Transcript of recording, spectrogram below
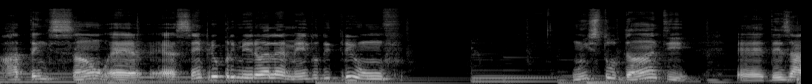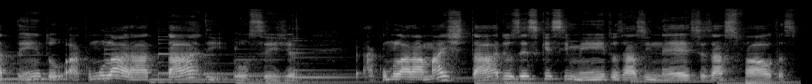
a atenção é, é sempre o primeiro elemento de triunfo. Um estudante é, desatento acumulará tarde, ou seja, acumulará mais tarde os esquecimentos, as inércias, as faltas,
